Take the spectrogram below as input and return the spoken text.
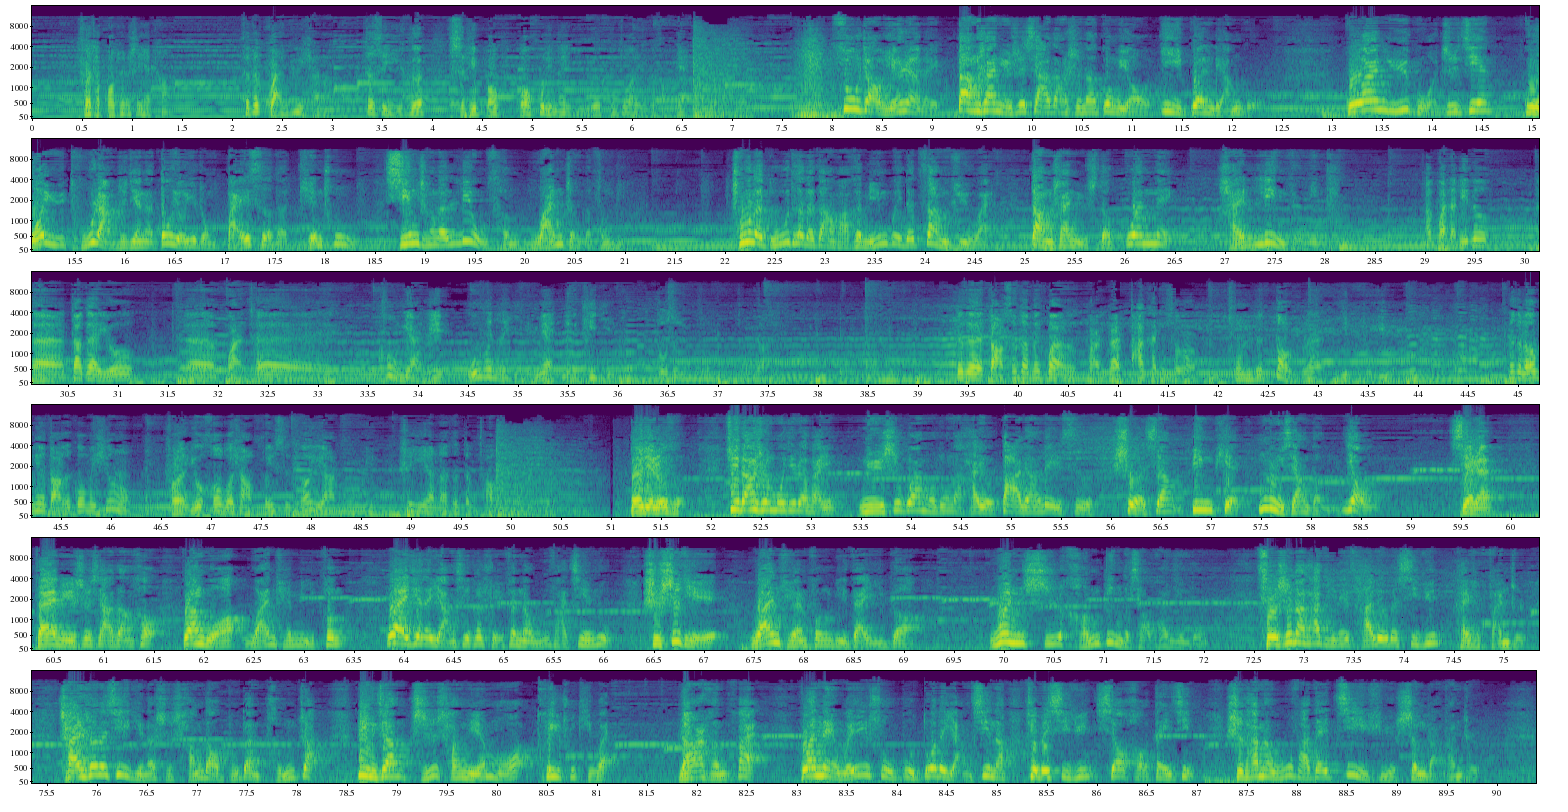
说它保存的时间长，它的棺具相当好。这是一个尸体保保护的呢一个很重要的一个方面。苏兆平认为，砀山女士下葬时呢，共有一棺两椁，棺与椁之间，椁与土壤之间呢，都有一种白色的填充物，形成了六层完整的封闭。除了独特的葬法和名贵的葬具外，砀山女士的棺内还另有名堂。她棺材里头，呃，大概有。呃，棺材空间的五分之一面那个体积都是重重要的。这个当时咱们棺棺盖打开的时候，从里头倒出来一堆。那个老百姓当时给我们形容说，有好多像粉丝条一样的东西，实际上那是灯草。不仅如此，据当时目击者反映，女尸棺木中呢还有大量类似麝香、冰片、木香等药物，显然。在女士下葬后，棺椁完全密封，外界的氧气和水分呢无法进入，使尸体完全封闭在一个温湿恒定的小环境中。此时呢，他体内残留的细菌开始繁殖，产生的气体呢使肠道不断膨胀，并将直肠黏膜推出体外。然而很快，棺内为数不多的氧气呢就被细菌消耗殆尽，使它们无法再继续生长繁殖。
